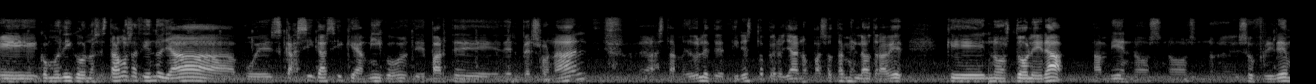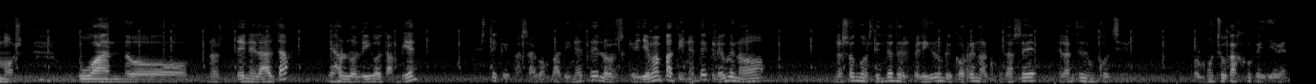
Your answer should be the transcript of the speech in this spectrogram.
eh, como digo, nos estamos haciendo ya pues casi casi que amigos de parte del personal. Hasta me duele decir esto, pero ya nos pasó también la otra vez, que nos dolerá también, nos, nos, sufriremos cuando nos den el alta, ya os lo digo también. Este que pasa con patinete, los que llevan patinete creo que no, no son conscientes del peligro que corren al cruzarse delante de un coche, por mucho casco que lleven.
